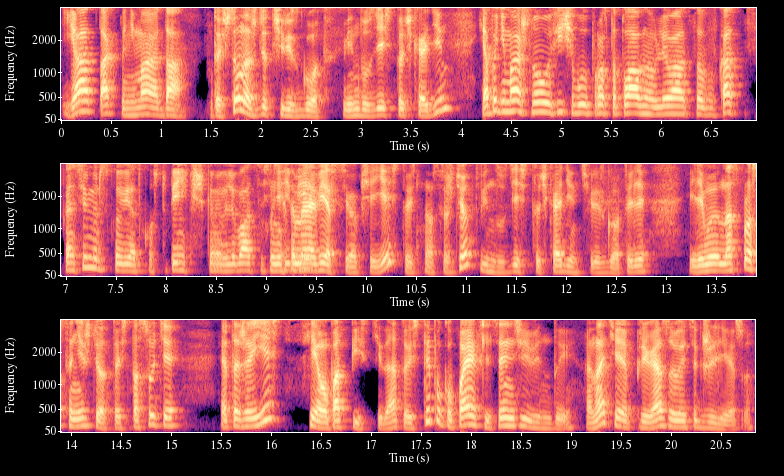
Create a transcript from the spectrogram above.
я так понимаю, да. То есть, что нас ждет через год? Windows 10.1? Я понимаю, что новые фичи будут просто плавно вливаться в, в консюмерскую ветку, ступенчиками вливаться в CTB. У них номера версии вообще есть? То есть, нас ждет Windows 10.1 через год? Или, или мы, нас просто не ждет? То есть, по сути, это же есть схема подписки, да? То есть ты покупаешь лицензию винды, она тебе привязывается к железу.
